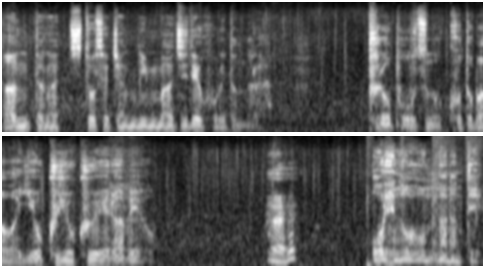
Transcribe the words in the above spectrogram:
あんたが千歳ちゃんにマジで惚れたんならプロポーズの言葉はよくよく選べよ俺の女なんて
